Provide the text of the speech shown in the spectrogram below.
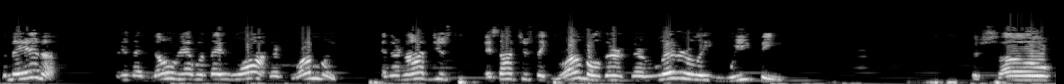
the manna because they don't have what they want. They're grumbling. And they're not just, it's not just they grumble, they're, they're literally weeping. They're so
